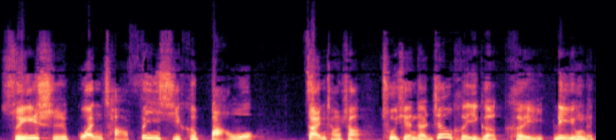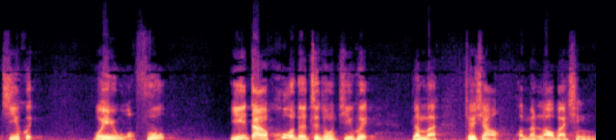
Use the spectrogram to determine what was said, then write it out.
随时观察、分析和把握战场上出现的任何一个可以利用的机会，为我服务。一旦获得这种机会，那么，就像我们老百姓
